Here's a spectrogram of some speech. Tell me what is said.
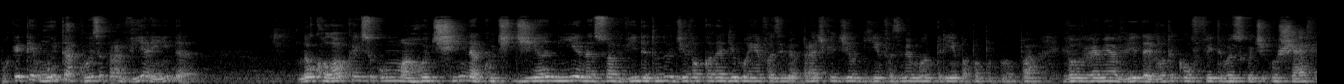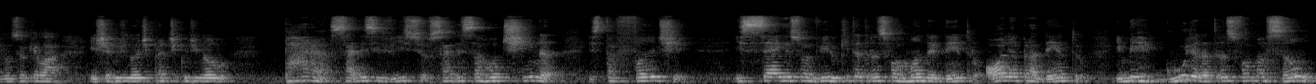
porque tem muita coisa para vir ainda. Não coloca isso como uma rotina cotidianinha na sua vida. Todo dia vou acordar de manhã, fazer minha prática de yoguinha, fazer minha mantrinha, papapá, e vou viver minha vida, e vou ter conflito, e vou discutir com o chefe, não sei o que lá. E chego de noite e pratico de novo. Para, sai desse vício, sai dessa rotina estafante e segue a sua vida. O que está transformando aí dentro? Olha para dentro e mergulha na transformação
